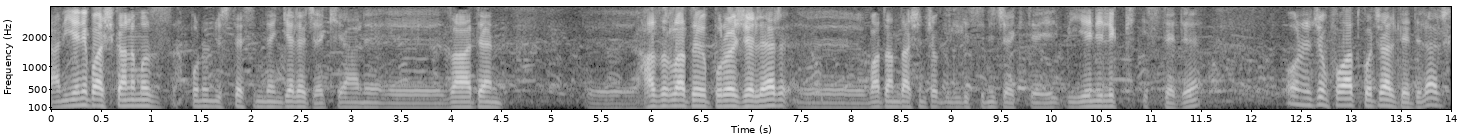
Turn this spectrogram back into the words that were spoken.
yani yeni başkanımız bunun üstesinden gelecek. Yani e, zaten e, hazırladığı projeler e, vatandaşın çok ilgisini çekti. Bir yenilik istedi. Onun için Fuat Kocal dediler.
